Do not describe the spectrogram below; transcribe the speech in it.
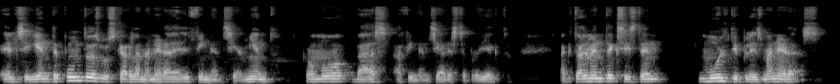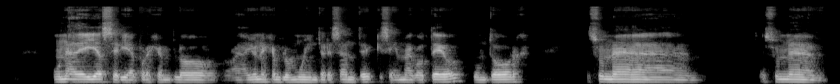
el siguiente punto es buscar la manera del financiamiento. ¿Cómo vas a financiar este proyecto? Actualmente existen múltiples maneras. Una de ellas sería, por ejemplo, hay un ejemplo muy interesante que se llama goteo.org. Es una, es una,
